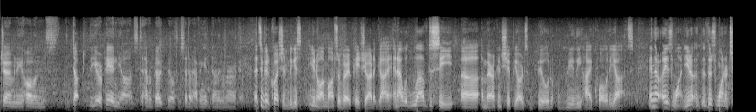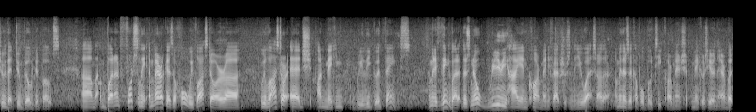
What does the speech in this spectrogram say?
Germany, Holland, Dutch, the European yards to have a boat built instead of having it done in America? That's a good question because you know I'm also a very patriotic guy, and I would love to see uh, American shipyards build really high quality yachts. And there is one. You know, there's one or two that do build good boats. Um, but unfortunately, America as a whole, we've lost our uh, we lost our edge on making really good things. I mean, if you think about it, there's no really high-end car manufacturers in the U.S., are there? I mean, there's a couple boutique car makers here and there, but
